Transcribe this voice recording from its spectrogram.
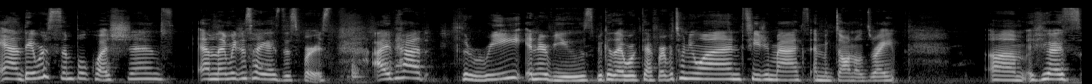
And they were simple questions. And let me just tell you guys this first. I've had three interviews because I worked at Forever 21, TJ Maxx, and McDonald's, right? Um, if you guys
